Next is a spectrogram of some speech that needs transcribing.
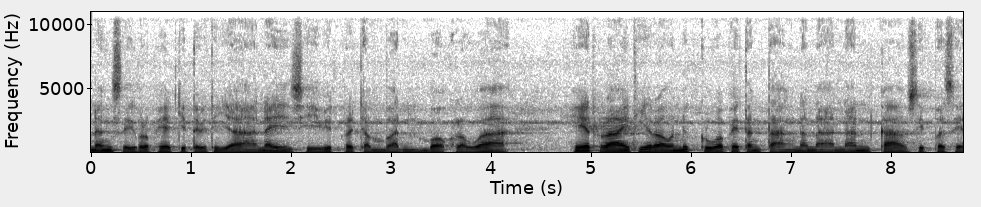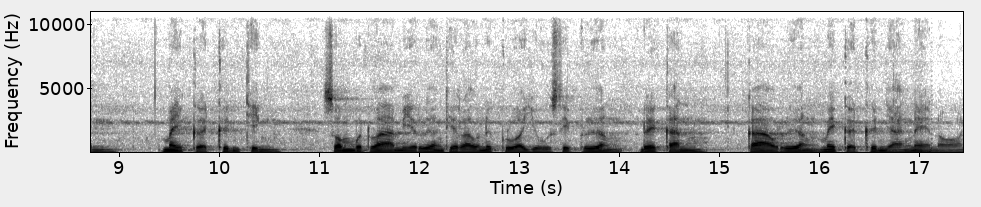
หนังสือประเภทจิตวิทยาในชีวิตประจำวันบอกเราว่า เหตุร้ายที่เรานึกกลัวไปต่างๆ นานานั้น 90% ไม่เกิดขึ้นจริง สมมติว่ามีเรื่องที่เรานึกกลัวอยู่สิบเรื่องด้วยกัน9เรื่องไม่เกิดขึ้นอย่างแน่นอน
